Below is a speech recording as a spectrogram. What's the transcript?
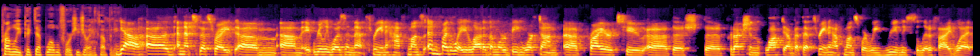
probably picked up well before she joined the company. Yeah, uh, and that's that's right. Um, um, it really was in that three and a half months. And by the way, a lot of them were being worked on uh, prior to uh, the the production lockdown. But that three and a half months where we really solidified what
